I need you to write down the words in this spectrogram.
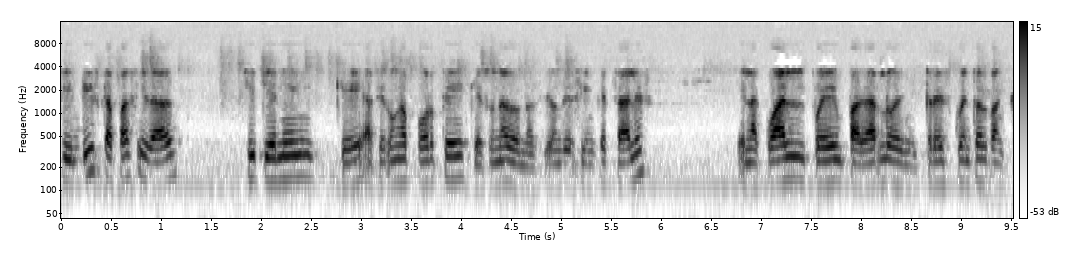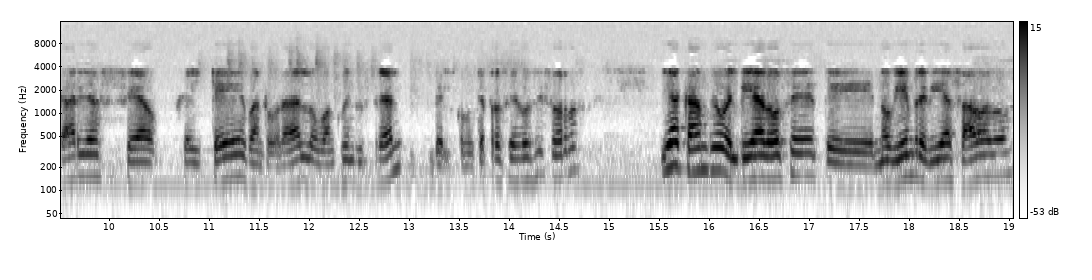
sin discapacidad sí tienen que hacer un aporte que es una donación de 100 quetzales, en la cual pueden pagarlo en tres cuentas bancarias, sea GIT, Ban Rural o Banco Industrial del Comité Pro y Sordos. Y a cambio, el día 12 de noviembre, día sábado,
